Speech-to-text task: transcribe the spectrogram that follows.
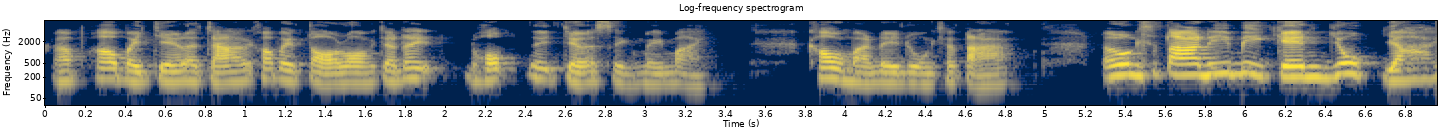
นะครับเข้าไปเจรจาเข้าไปต่อรองจะได้พบได้เจอสิ่งใหม่ ๆ เข้ามาในดวงชะตาแล้วดวงชะตานี้มีเกณฑ์โยกย้าย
